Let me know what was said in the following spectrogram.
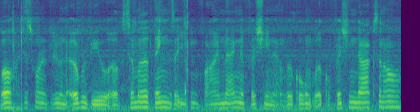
Well, I just wanted to do an overview of some of the things that you can find magnet fishing at local local fishing docks and all.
